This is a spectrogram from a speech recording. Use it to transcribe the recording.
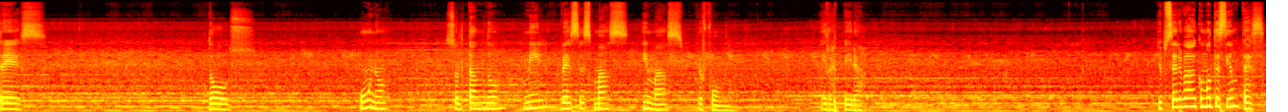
3, 2, uno, soltando mil veces más y más profundo. Y respira. Y observa cómo te sientes.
